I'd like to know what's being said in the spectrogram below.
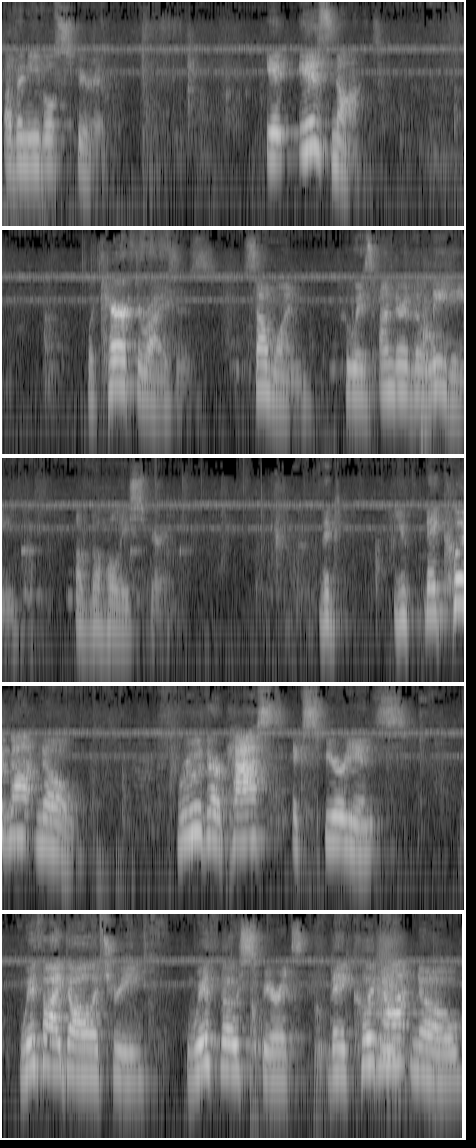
of an evil spirit. It is not what characterizes someone who is under the leading of the Holy Spirit. The, you, they could not know through their past experience with idolatry, with those spirits, they could not know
